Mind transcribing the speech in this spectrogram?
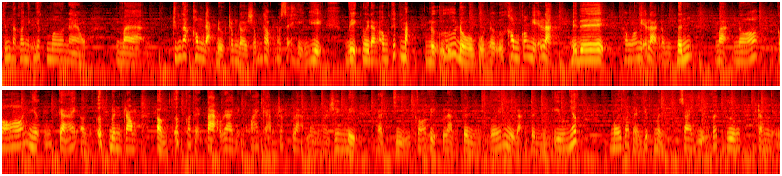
chúng ta có những giấc mơ nào mà chúng ta không đạt được trong đời sống thật nó sẽ hiện hiện. Việc người đàn ông thích mặc nữ đồ của nữ không có nghĩa là bd không có nghĩa là đồng tính, mà nó có những cái ẩn ức bên trong. Ẩn ức có thể tạo ra những khoái cảm rất lạ lùng và riêng biệt và chỉ có việc làm tình với người bạn tình mình yêu nhất mới có thể giúp mình xoa dịu vết thương trong những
